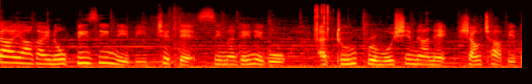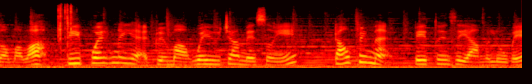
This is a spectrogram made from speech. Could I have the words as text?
ရားရာခိုင်နှုန်းပြီးစီးနေပြီဖြစ်တဲ့စီမံကိန်းတွေကိုအထူး promotion များနဲ့ရောင်းချပေးသွားမှာပါဒီပွဲနှစ်ရက်အတွင်းမှာဝယ်ယူကြမယ်ဆိုရင် down payment ပေးသွင်းစရာမလိုပဲ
